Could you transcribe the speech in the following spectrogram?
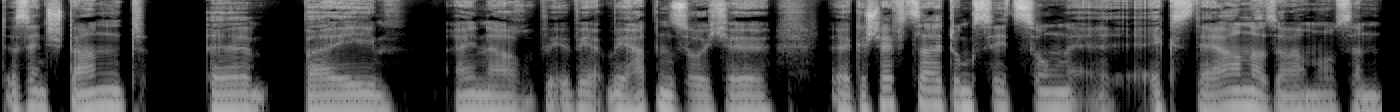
das entstand äh, bei einer, wir, wir hatten solche äh, Geschäftsleitungssitzungen äh, extern, also haben uns dann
